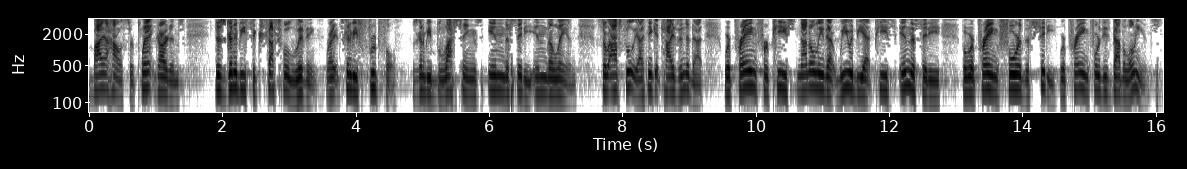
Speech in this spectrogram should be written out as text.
buy a house or plant gardens. There's going to be successful living, right? It's going to be fruitful, there's going to be blessings in the city, in the land. So, absolutely, I think it ties into that. We're praying for peace, not only that we would be at peace in the city, but we're praying for the city. We're praying for these Babylonians.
